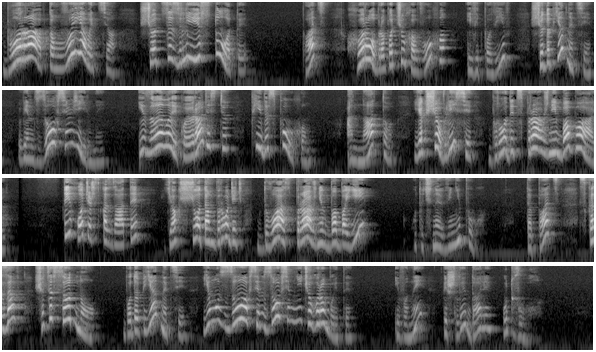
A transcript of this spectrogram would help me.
бо раптом виявиться, що це злі істоти. Паць хоробро почухав вухо і відповів, що до п'ятниці він зовсім вільний і з великою радістю піде з пухом. А надто, якщо в лісі бродить справжній бабай. Ти хочеш сказати, якщо там бродять два справжніх бабаї? уточнив Вінні-Пух. Та паць сказав, що це все одно, бо до п'ятниці йому зовсім зовсім нічого робити. І вони пішли далі удвох.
